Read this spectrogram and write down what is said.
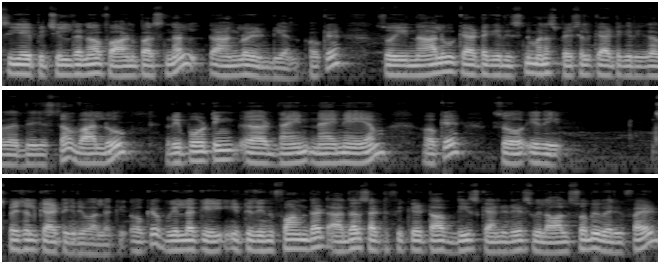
CAP children of armed personnel Anglo Indian okay so ఈ నాలుగు కేటగిరీస్ని మనం స్పెషల్ కేటగిరీగా విభజిస్తాం. వాళ్ళు reporting uh, nine nine AM okay so ఇది స్పెషల్ కేటగిరీ వాళ్ళకి ఓకే వీళ్ళకి it is inform that other certificate of these candidates will also be verified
